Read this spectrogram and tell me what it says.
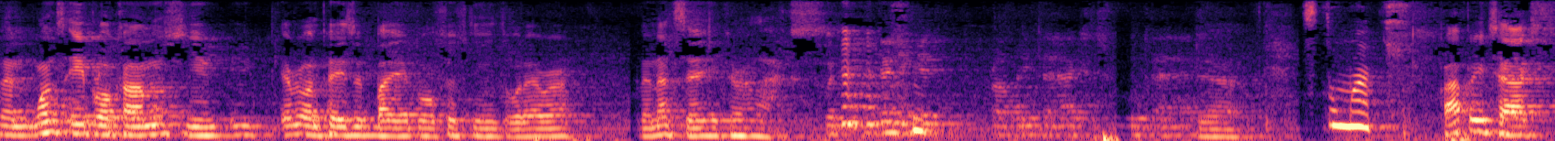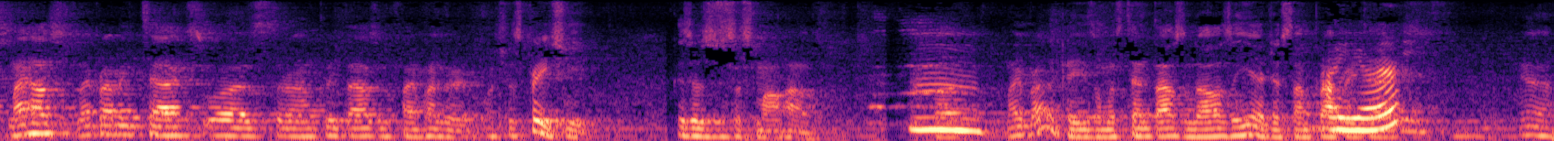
then once April comes, you, you everyone pays it by April fifteenth or whatever. Then that's it. You can relax. But then you get property tax, school tax. Yeah. It's too much. Property tax. My house, my property tax was around three thousand five hundred, which was pretty cheap because it was just a small house. Hmm. But my brother pays almost ten thousand dollars a year just on property. A property year? tax. Yeah.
